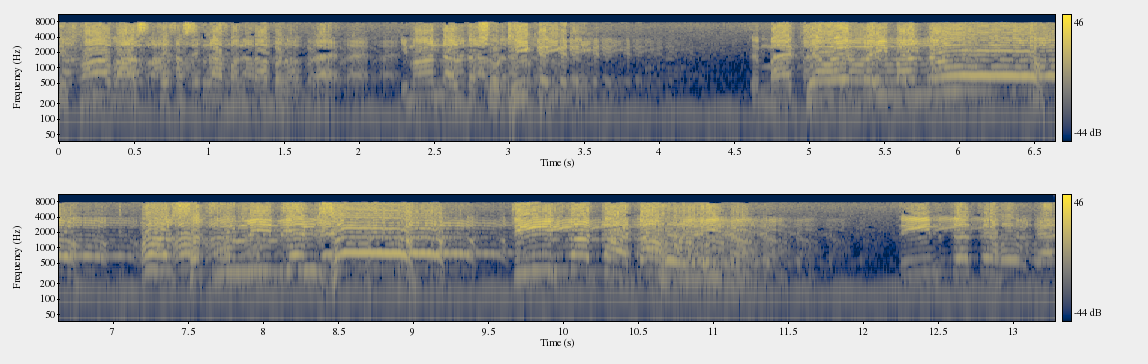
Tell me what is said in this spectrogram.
دفاع واسطے اصلا بندہ بنا ہے۔ ایمان نال دسو، ٹھیک ہے تو میں کیا ہوئے بھائی مانو اور سکولی جنس تین کا ڈاڈا ہو ہی نا تین کے ہو گیا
